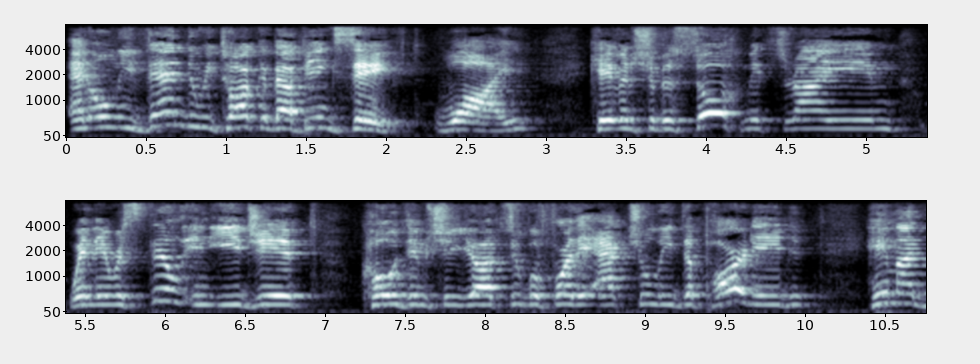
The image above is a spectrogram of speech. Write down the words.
and only then do we talk about being saved. Why? Kevin Shabasoch Mitzrayim, when they were still in Egypt, Kodim Sheyatsu, before they actually departed, they were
